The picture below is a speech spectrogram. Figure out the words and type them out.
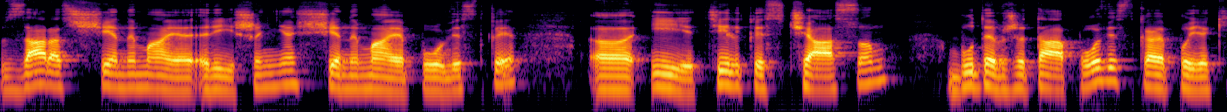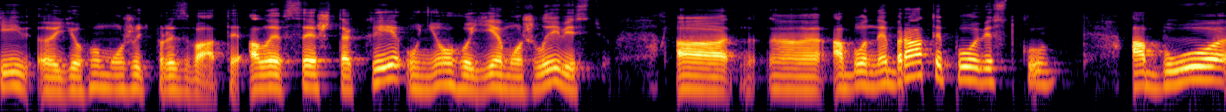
зараз ще немає рішення, ще немає повістки, е, і тільки з часом буде вже та повістка, по якій е, його можуть призвати. Але все ж таки у нього є можливість е, або не брати повістку, або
